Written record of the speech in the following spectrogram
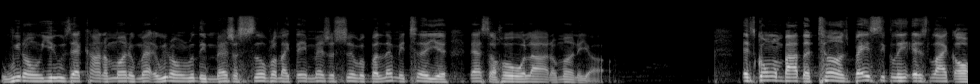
we don't use that kind of money. We don't really measure silver like they measure silver. But let me tell you, that's a whole lot of money, y'all it's going by the tons. Basically, it's like a,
